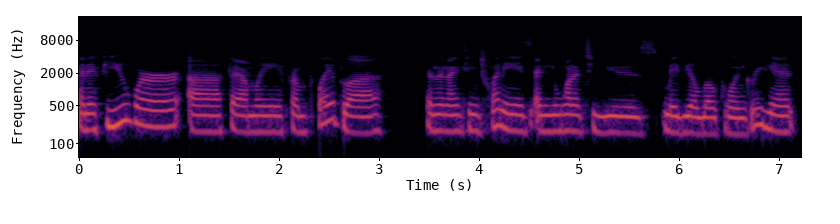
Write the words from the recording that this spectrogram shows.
And if you were a family from Puebla in the 1920s and you wanted to use maybe a local ingredient,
